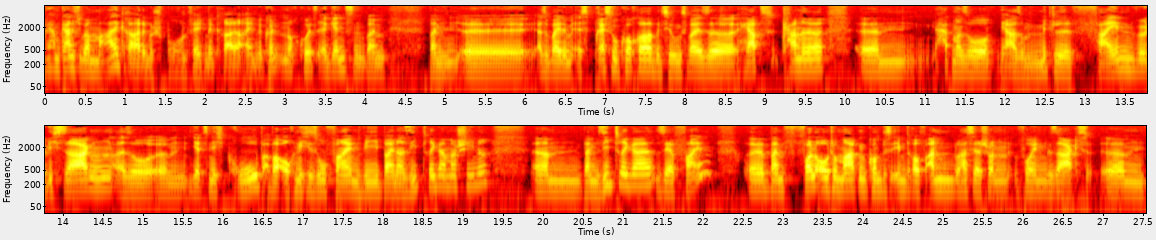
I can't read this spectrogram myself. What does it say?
wir haben gar nicht über Mahlgrade gesprochen, fällt mir gerade ein. Wir könnten noch kurz ergänzen beim, beim äh, also bei dem Espresso-Kocher bzw. Herdkanne ähm, hat man so, ja, so mittelfein, würde ich sagen. Also ähm, jetzt nicht grob, aber auch nicht so fein wie bei einer Siebträgermaschine. Ähm, beim Siebträger sehr fein. Äh, beim Vollautomaten kommt es eben drauf an, du hast ja schon vorhin gesagt, ähm,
